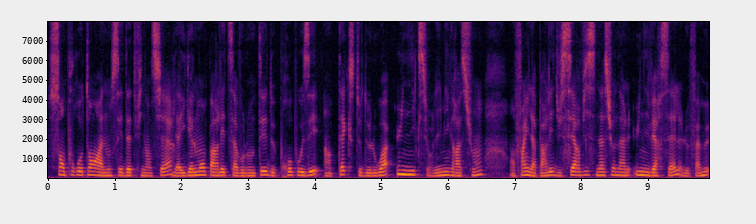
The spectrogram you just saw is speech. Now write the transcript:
sans pour autant annoncer d'aide financière. Il a également parlé de sa volonté de proposer un texte de loi unique sur l'immigration. Enfin, il a parlé du service national universel, le fameux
